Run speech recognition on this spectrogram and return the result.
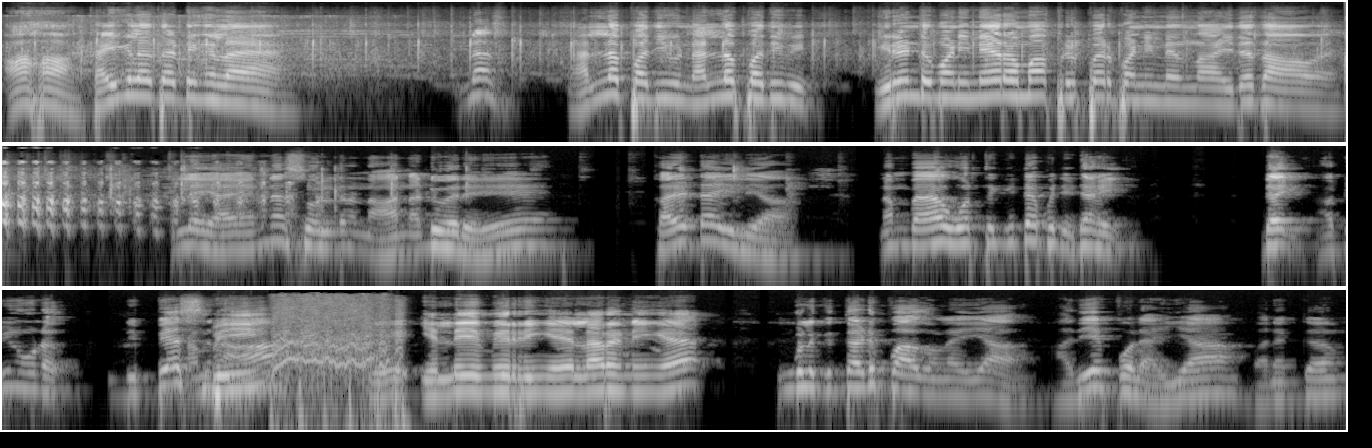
ஆஹா கைகளை தட்டுங்களேன். என்ன? நல்ல பதிவு நல்ல பதிவு. இரண்டு மணி நேரமா ப்ரிப்பேர் பண்ணிட்டு இருந்தான். இதை தான் அவன். இல்லையா என்ன சொல்றேன்னா நடுவரு கரெக்டா இல்லையா? நம்ம ஒருத்தகிட்ட போய் டை டை அப்படின்னு உன இப்படி எ- எல்லையை மீறீங்க எல்லாரும் நீங்க? உங்களுக்கு கடுப்பாகும்ல ஐயா. அதே போல ஐயா வணக்கம்.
